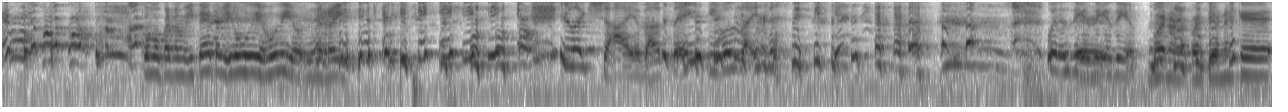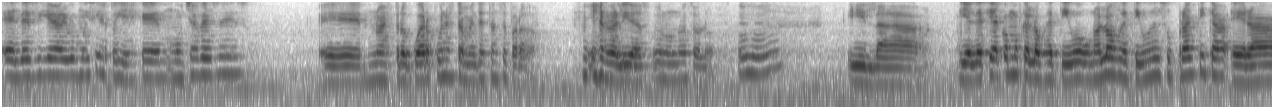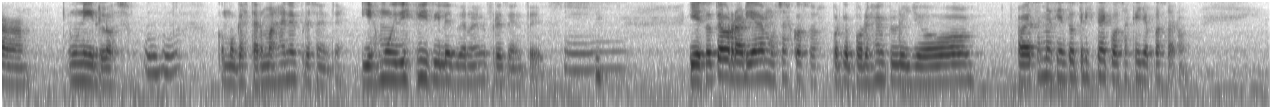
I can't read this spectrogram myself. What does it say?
Como cuando me dijiste te digo judío, judío. Y me reí. Sí. You're like shy about saying people's identity. bueno, sigue, Eh, sigue, sigue. Bueno, la cuestión es que él decía algo muy cierto y es que muchas veces eh, nuestro cuerpo y nuestra mente están separados. Y en realidad son uno solo. Ujú. Y, la, y él decía como que el objetivo, uno de los objetivos de su práctica era unirlos, Ujú. como que estar más en el presente. Y es muy difícil estar en el presente. Sí. Y eso te ahorraría de muchas cosas, porque por ejemplo yo a veces me siento triste de cosas que ya pasaron.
